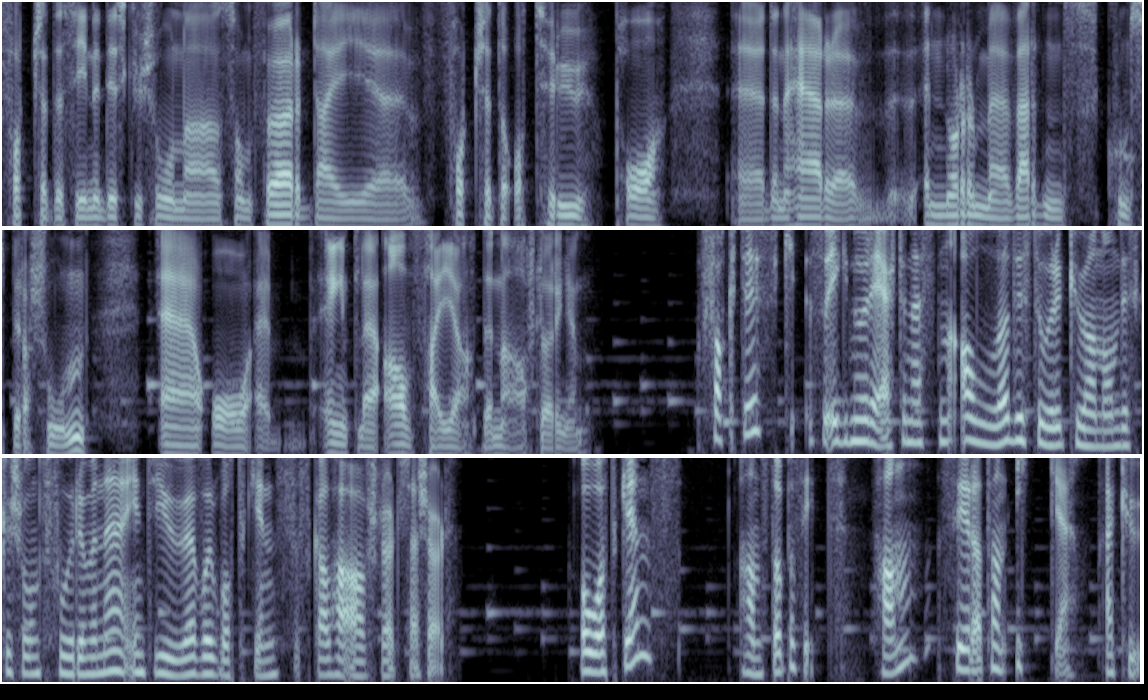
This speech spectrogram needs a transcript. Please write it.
fortsetter sine diskusjoner som før. De fortsetter å tro på Eh, denne her eh, enorme verdenskonspirasjonen, eh, og egentlig avfeia denne avsløringen. Faktisk så ignorerte nesten alle de store QAnon-diskusjonsforumene intervjuet hvor Watkins skal ha avslørt seg sjøl. Og Watkins, han står på sitt. Han sier at han ikke er ku.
